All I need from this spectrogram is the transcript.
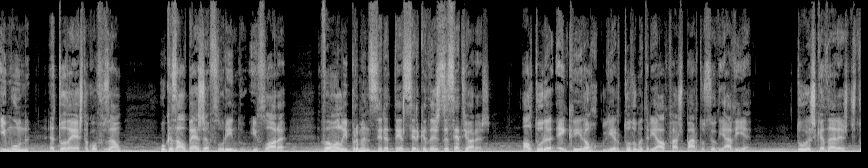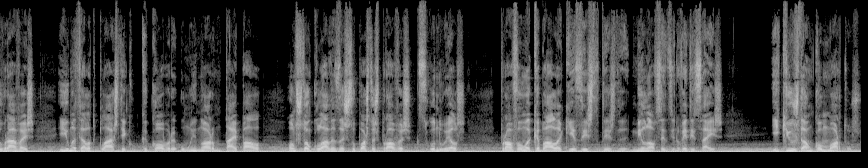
Imune a toda esta confusão, o casal Beja, Florindo e Flora vão ali permanecer até cerca das 17 horas, altura em que irão recolher todo o material que faz parte do seu dia a dia. Duas cadeiras desdobráveis e uma tela de plástico que cobre um enorme taipal onde estão coladas as supostas provas que, segundo eles, provam a cabala que existe desde 1996 e que os dão como mortos.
